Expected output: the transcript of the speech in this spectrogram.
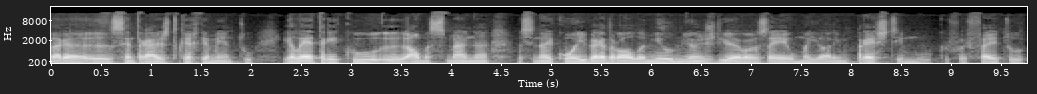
para eh, centrais de carregamento elétrico. Há uma semana assinei com a Iberdrola mil milhões de euros, é o maior empréstimo que foi feito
